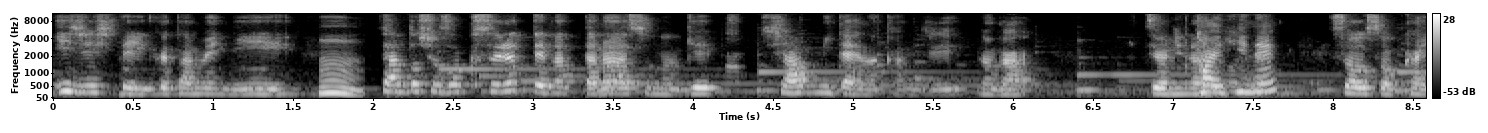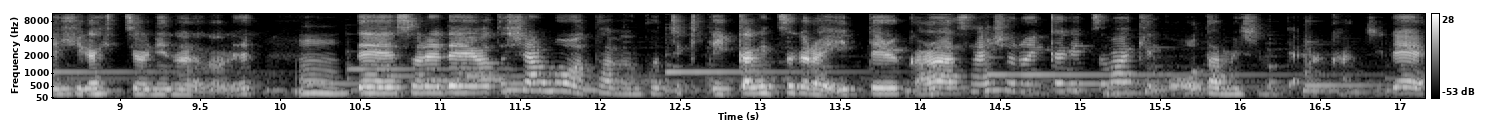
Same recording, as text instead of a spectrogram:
う維持していくためにうん。ちゃんと所属するってなったらその月謝みたいな感じのが必要になるの、会費ね。そうそう会費が必要になるのねうん。でそれで私はもう多分こっち来て1ヶ月ぐらい行ってるから最初の1ヶ月は結構お試しみたいな感じで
